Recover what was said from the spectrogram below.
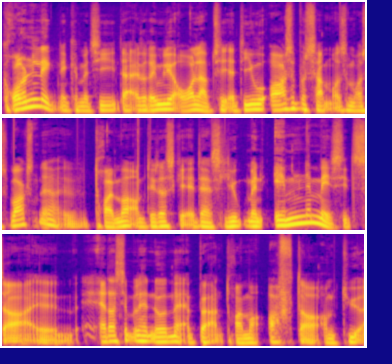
grundlæggende kan man sige, der er et rimelig overlap til, at de jo også på samme måde som os voksne øh, drømmer om det, der sker i deres liv. Men emnemæssigt, så øh, er der simpelthen noget med, at børn drømmer oftere om dyr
